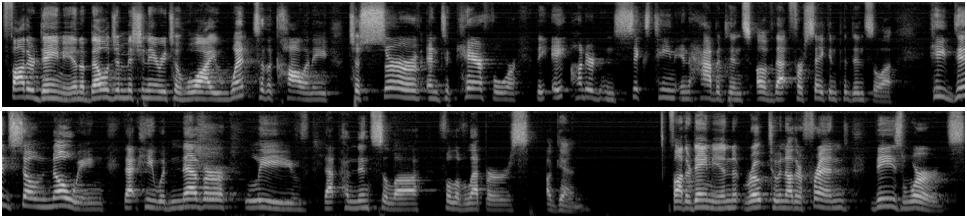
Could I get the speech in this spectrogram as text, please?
Father Damien, a Belgian missionary to Hawaii, went to the colony to serve and to care for the 816 inhabitants of that forsaken peninsula. He did so knowing that he would never leave that peninsula full of lepers again. Father Damien wrote to another friend these words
